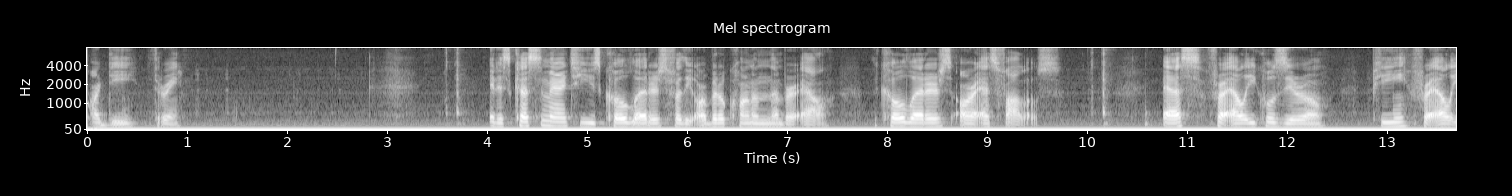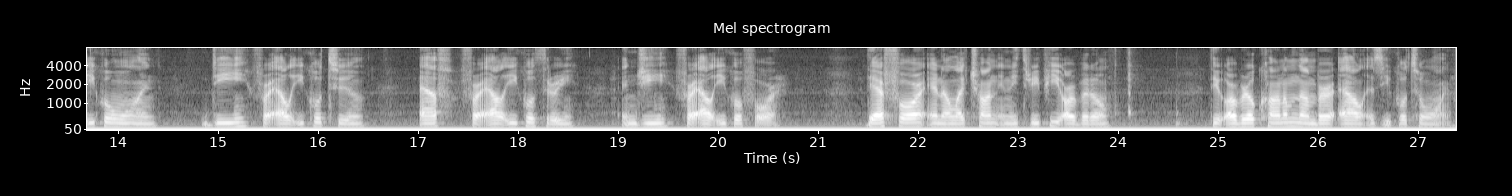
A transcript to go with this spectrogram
or D3? It is customary to use code letters for the orbital quantum number L. The code letters are as follows. S for L equals 0, P for L equal 1, D for L equal 2, F for L equal 3, and G for L equal 4. Therefore, an electron in a 3p orbital, the orbital quantum number L is equal to 1.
